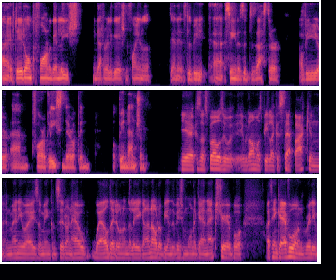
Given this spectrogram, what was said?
uh, if they don't perform again Laois in that relegation final, then it'll be uh, seen as a disaster of a year um, for Gleeson there up in up in Antrim. Yeah, because I suppose it, w- it would almost be like a step back in, in many ways. I mean, considering how well they done in the league, and I know they'll be in Division One again next year, but I think everyone really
